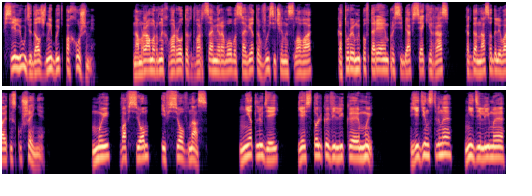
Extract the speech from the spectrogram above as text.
Все люди должны быть похожими. На мраморных воротах Дворца Мирового Совета высечены слова, которые мы повторяем про себя всякий раз, когда нас одолевает искушение. Мы во всем и все в нас. Нет людей, есть только великое «мы». Единственное, неделимое,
